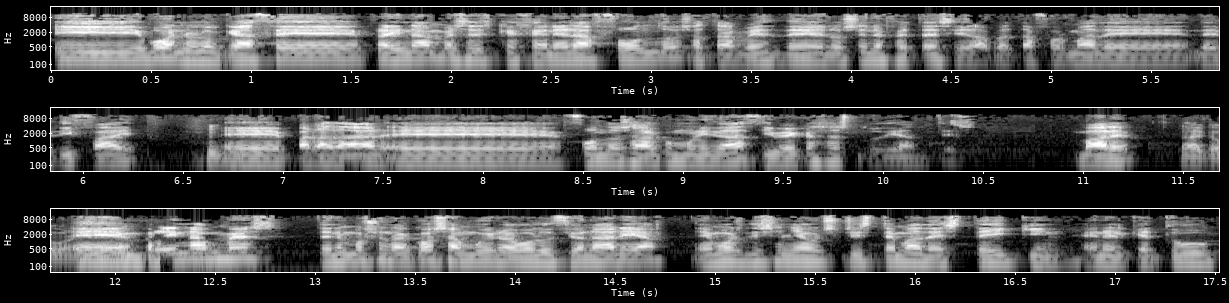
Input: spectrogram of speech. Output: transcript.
Y bueno, lo que hace Prime Numbers es que genera fondos a través de los NFTs y de la plataforma de, de DeFi eh, para dar eh, fondos a la comunidad y becas a estudiantes. ¿Vale? Ah, en Prime Numbers tenemos una cosa muy revolucionaria. Hemos diseñado un sistema de staking en el que tú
